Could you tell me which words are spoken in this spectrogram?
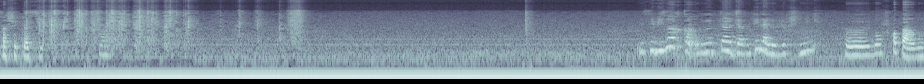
Sachet classique. Ouais. Mais c'est bizarre quand tu as déjà goûté la levure chimique. Euh, non, je crois pas, non.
